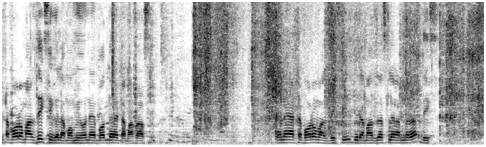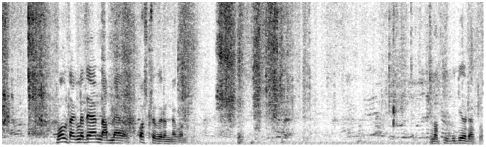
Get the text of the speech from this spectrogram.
একটা বড় মাছ দেখছি, গেলাম আমি, ওনে পদ্মার একটা মাছ আছে। ওনে একটা বড় মাছ দেখছি দুটা মাছ বেচলেন আপনারা, দেখছি। বল থাকলে দেন আপনার কষ্ট করেন না কোন। লক্ষ্মী ভিডিওটা তো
